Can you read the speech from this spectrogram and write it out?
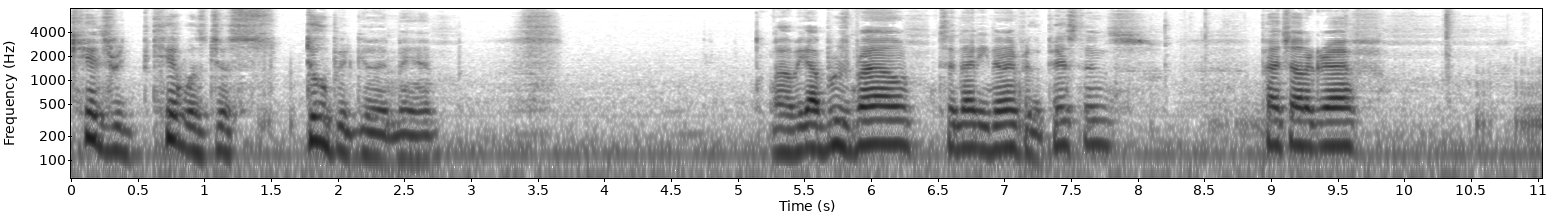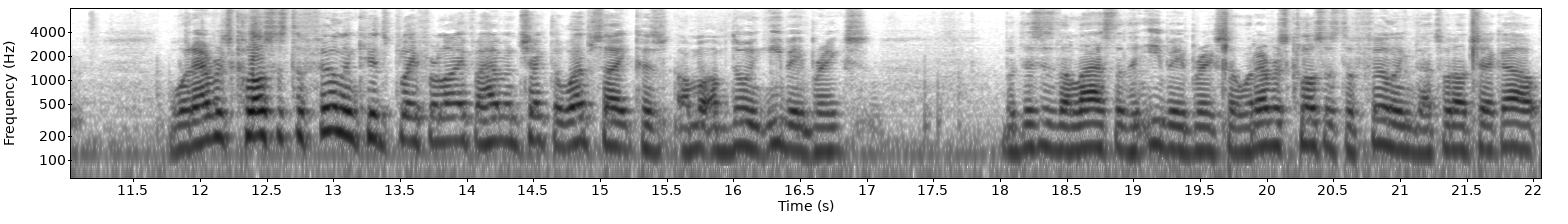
Kid's kid was just stupid good, man. Uh, we got Bruce Brown to 99 for the Pistons. Patch autograph. Whatever's closest to filling, kids play for life. I haven't checked the website because I'm, I'm doing eBay breaks. But this is the last of the eBay breaks, so whatever's closest to filling, that's what I'll check out.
